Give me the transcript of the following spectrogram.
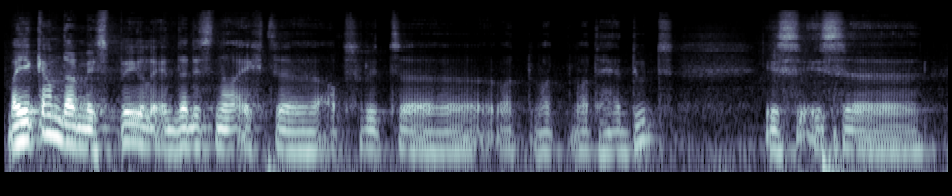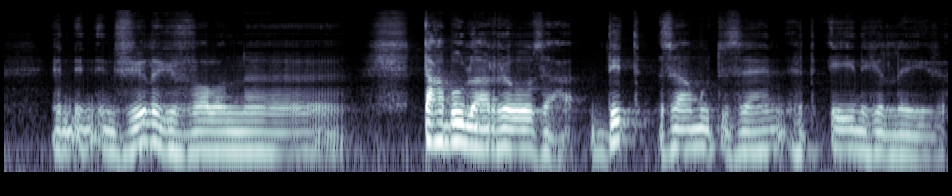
maar je kan daarmee spelen en dat is nou echt uh, absoluut wat, wat, wat hij doet. Is, is in, in, in vele gevallen tabula rosa. Dit zou moeten zijn het enige leven.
